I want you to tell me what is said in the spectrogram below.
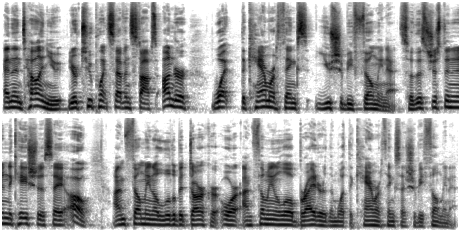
and then telling you you're 2.7 stops under what the camera thinks you should be filming at. So this is just an indication to say, oh, I'm filming a little bit darker or I'm filming a little brighter than what the camera thinks I should be filming at.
